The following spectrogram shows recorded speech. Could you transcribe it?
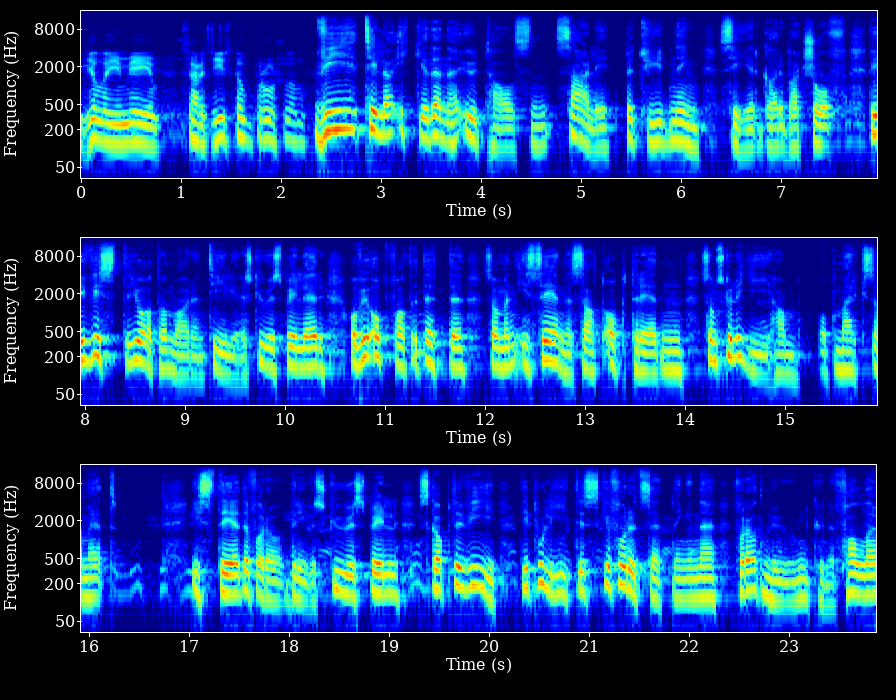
дело имеем с артистом в прошлом. Vi tilla ikke denne uttalelsen særlig betydning, sier Gorbatsjov. Vi visste jo at han var en tidligere skuespiller, og vi oppfattet dette som en iscenesatt opptreden som skulle gi ham oppmerksomhet. I stedet for å drive skuespill skapte vi de politiske forutsetningene for at muren kunne falle.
